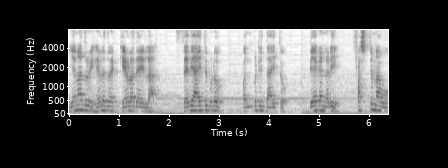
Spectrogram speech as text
ಏನಾದರೂ ಹೇಳಿದ್ರೆ ಕೇಳೋದೇ ಇಲ್ಲ. ಸರಿ ಆಯ್ತು ಬಿಡು. ಬಂದ್ಬಿಟ್ಟಿದ್ದಾಯ್ತು. ಬೇಗ ನಡಿ. ಫಸ್ಟ್ ನಾವು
